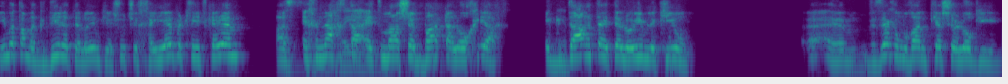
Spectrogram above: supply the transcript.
אם אתה מגדיר את אלוהים כישות שחייבת להתקיים, אז הנחת את מה שבאת להוכיח, הגדרת את אלוהים לקיום. וזה כמובן קשר לוגי,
